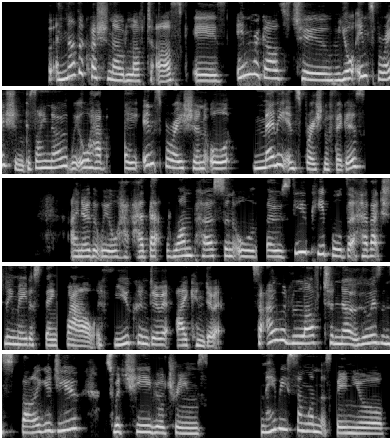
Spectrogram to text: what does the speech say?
Another question I would love to ask is in regards to your inspiration, because I know we all have a inspiration or many inspirational figures I know that we all have had that one person or those few people that have actually made us think, wow, if you can do it, I can do it. So I would love to know who has inspired you to achieve your dreams. Maybe someone that's been your,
